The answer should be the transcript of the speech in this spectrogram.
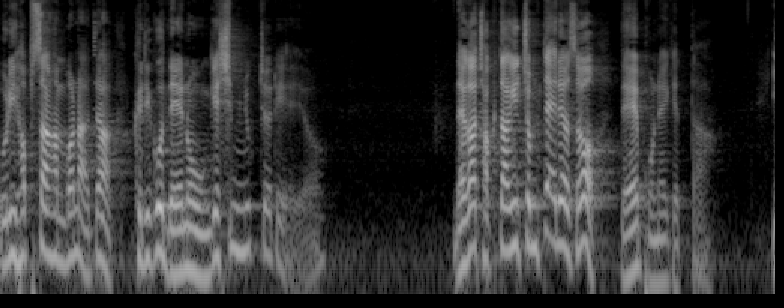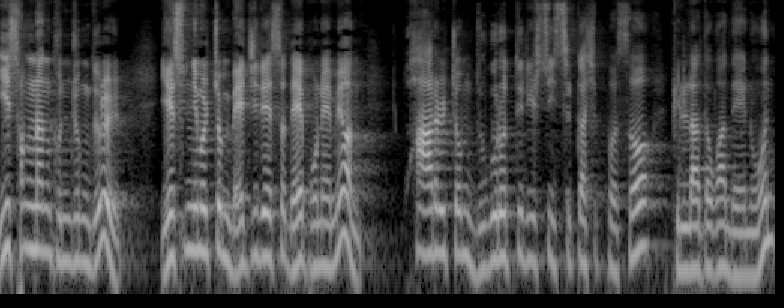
우리 협상 한번 하자. 그리고 내놓은 게 16절이에요. 내가 적당히 좀 때려서 내보내겠다. 이 성난 군중들을 예수님을 좀 매질해서 내보내면 화를 좀 누그러뜨릴 수 있을까 싶어서 빌라도가 내놓은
